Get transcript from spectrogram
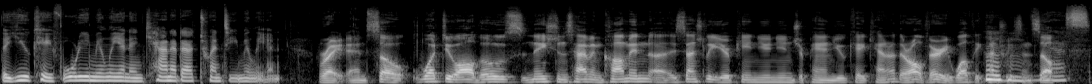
the UK, 40 million, and Canada, 20 million. Right. And so, what do all those nations have in common? Uh, essentially, European Union, Japan, UK, Canada, they're all very wealthy countries. and so, yes.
